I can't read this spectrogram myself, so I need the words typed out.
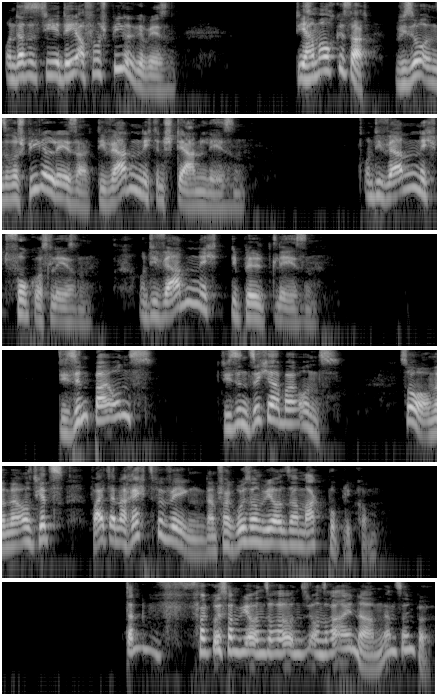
Und das ist die Idee auch vom Spiegel gewesen. Die haben auch gesagt, wieso unsere Spiegelleser, die werden nicht den Stern lesen. Und die werden nicht Fokus lesen. Und die werden nicht die Bild lesen. Die sind bei uns. Die sind sicher bei uns. So, und wenn wir uns jetzt weiter nach rechts bewegen, dann vergrößern wir unser Marktpublikum. Dann vergrößern wir unsere, unsere Einnahmen, ganz simpel.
